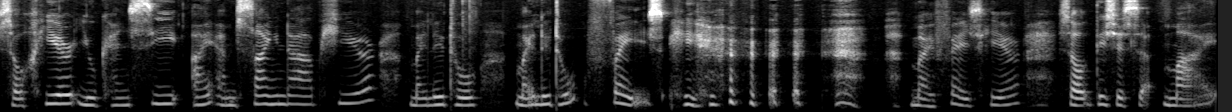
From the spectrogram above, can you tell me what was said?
so here you can see I am signed up here. My little my little face here. my face here. So this is my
